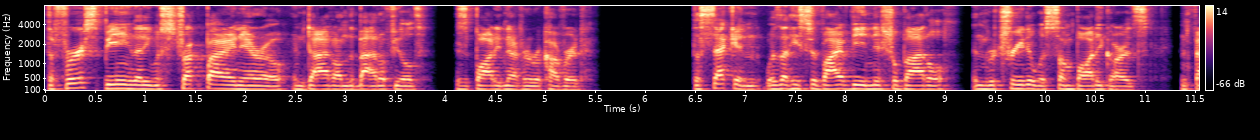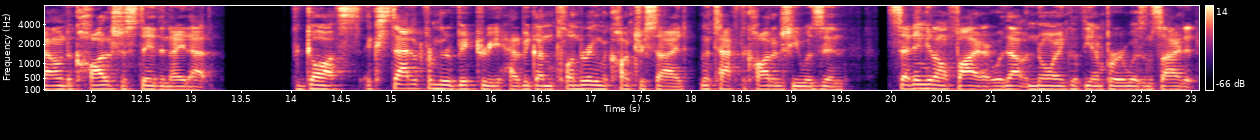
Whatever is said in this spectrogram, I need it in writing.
The first being that he was struck by an arrow and died on the battlefield, his body never recovered. The second was that he survived the initial battle and retreated with some bodyguards and found a cottage to stay the night at. The Goths, ecstatic from their victory, had begun plundering the countryside and attacked the cottage he was in, setting it on fire without knowing that the Emperor was inside it.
